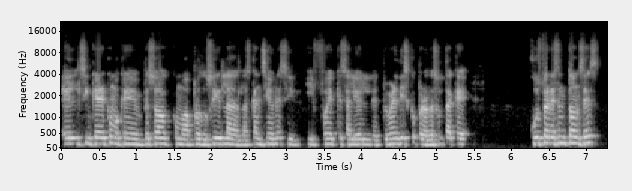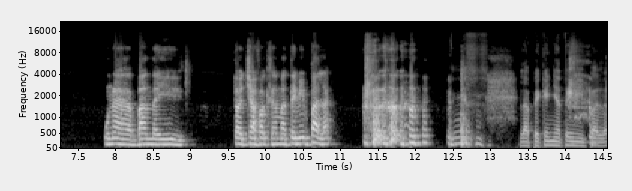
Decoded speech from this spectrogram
él sin querer como que empezó como a producir la- las canciones y, y fue que salió el, el primer disco, pero resulta que justo en ese entonces, una banda ahí toda chafa que se llama Tame Impala, La pequeña Tame Impala.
